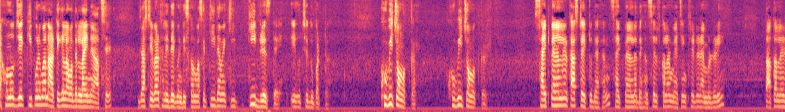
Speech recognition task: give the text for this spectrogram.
এখনও যে কি পরিমাণ আর্টিকেল আমাদের লাইনে আছে জাস্ট এবার খালি দেখবেন ডিসকাউন্ট বাস্কেট কী দামে কি, কী ড্রেস দেয়, এই হচ্ছে দুপাট্টা। খুবই চমৎকার খুবই চমৎকার। সাইড প্যানেলের কাজটা একটু দেখেন। সাইড প্যানেলে দেখেন। সেলফ কালার ম্যাচিং থ্রেডের এমব্রয়ডারি তাতালের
